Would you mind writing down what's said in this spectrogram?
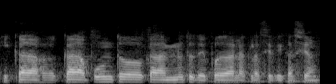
y cada, cada punto, cada minuto te puede dar la clasificación.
